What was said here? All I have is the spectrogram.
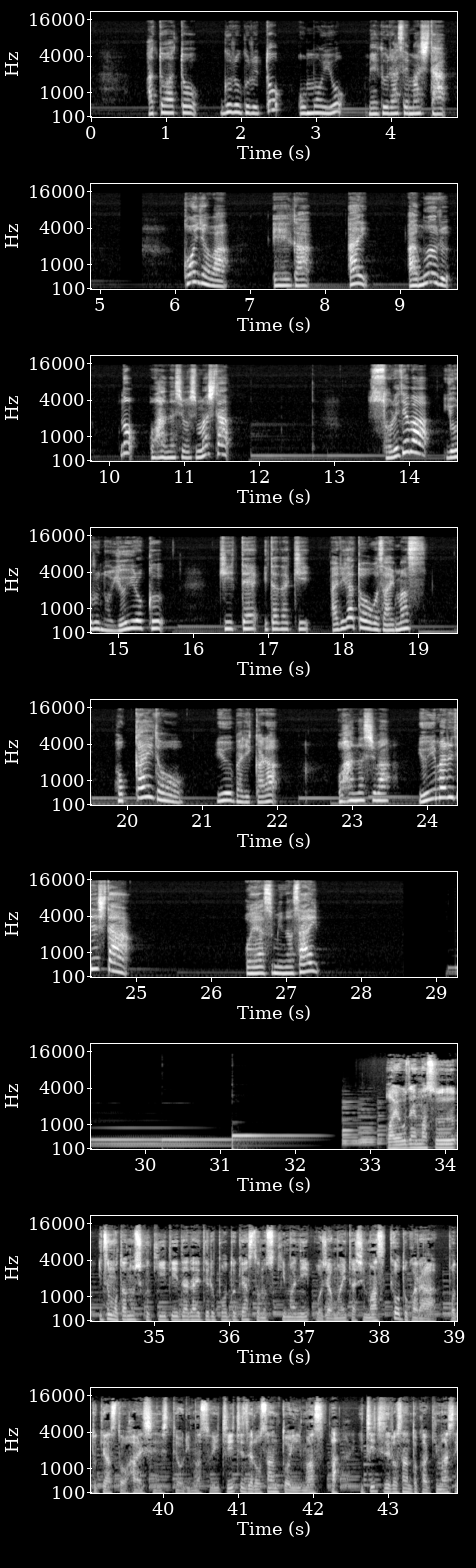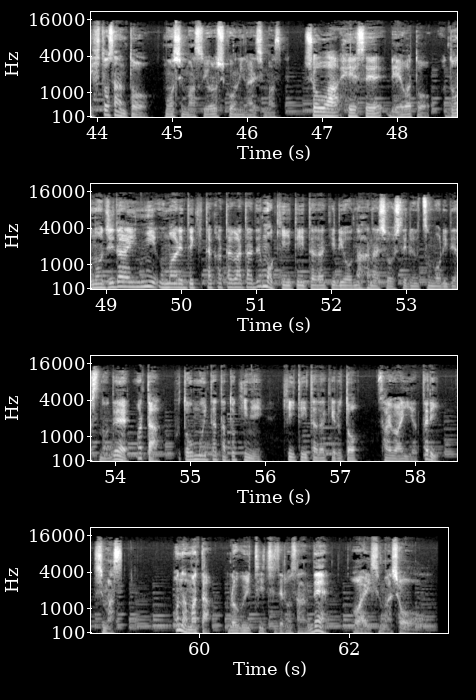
後々ぐるぐると思いを巡らせました。今夜は映画愛アムールのお話をしました。それでは夜のゆいろく聞いていただきありがとうございます。北海道夕張からお話はゆいまるでした。おやすみなさい。おはようございます。いつも楽しく聞いていただいているポッドキャストの隙間にお邪魔いたします。京都からポッドキャストを配信しております1103と言います。あ、1103と書きまして、人さんと申します。よろしくお願いします。昭和、平成、令和と、どの時代に生まれてきた方々でも聞いていただけるような話をしているつもりですので、また、ふと思い立った時に聞いていただけると幸いやったりします。ほなまた、ログ1103でお会いしましょう。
